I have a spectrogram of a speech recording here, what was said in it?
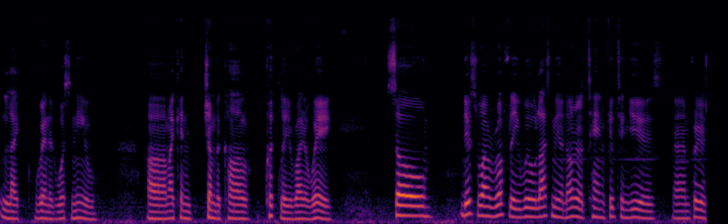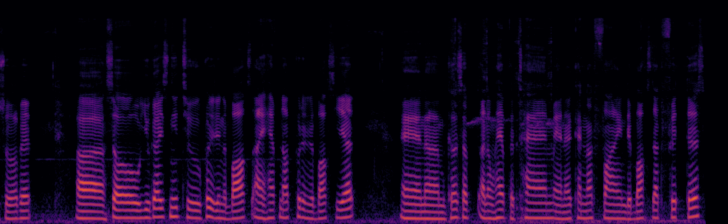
like when it was new. Um, I can jump the car quickly right away. So this one roughly will last me another 10 15 years I'm pretty sure of it. uh, so you guys need to put it in the box I have not put it in the box yet and um, because of, I don't have the time and I cannot find the box that fit this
